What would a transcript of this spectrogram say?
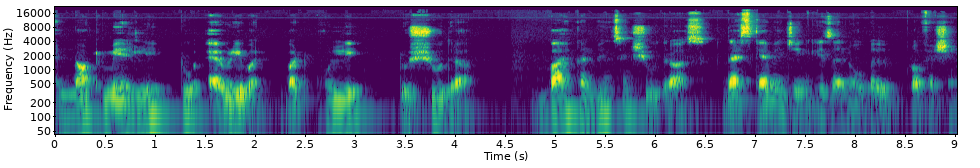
and not merely to everyone but only to Shudra by convincing Shudras that scavenging is a noble profession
